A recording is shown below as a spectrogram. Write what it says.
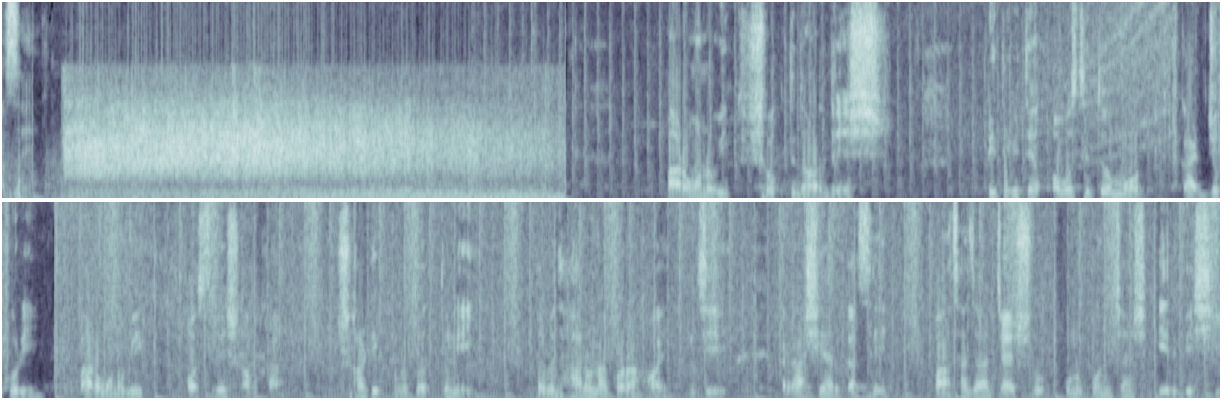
আছে। পারমাণবিক শক্তিধর দেশ। পৃথিবীতে অবস্থিত মোট কার্যকরী পারমাণবিক অস্ত্রের সংখ্যা সঠিক কোনো তথ্য নেই, তবে ধারণা করা হয় যে রাশিয়ার কাছে পাঁচ হাজার চারশো উনপঞ্চাশ এর বেশি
